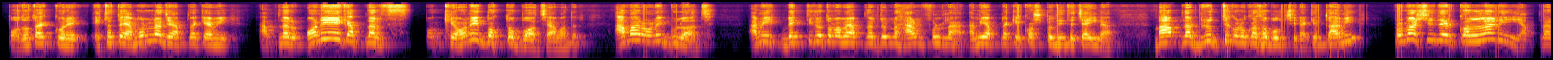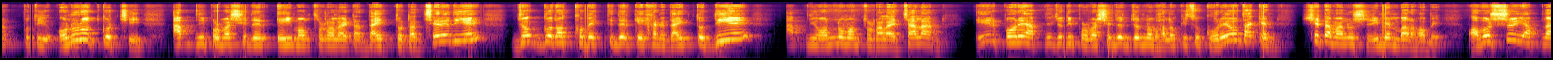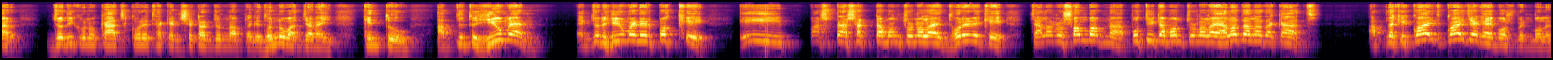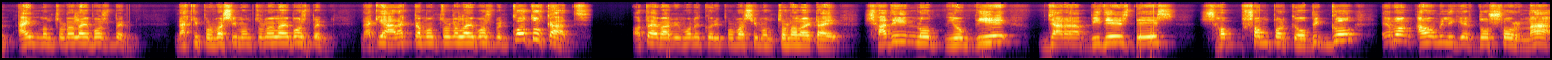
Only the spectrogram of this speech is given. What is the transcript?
পদত্যাগ করে, এটা তো এমন না যে আপনাকে আমি, আপনার অনেক, আপনার পক্ষে অনেক বক্তব্য আছে আমাদের। আমার অনেকগুলো আছে। আমি ব্যক্তিগতভাবে আপনার জন্য হার্মফুল না। আমি আপনাকে কষ্ট দিতে চাই না বা আপনার বিরুদ্ধে কোনো কথা বলছি না। কিন্তু আমি প্রবাসীদের কল্যাণেই আপনার প্রতি অনুরোধ করছি, আপনি প্রবাসীদের এই মন্ত্রণালয়টার দায়িত্বটা ছেড়ে দিয়ে, যোগ্য দক্ষ ব্যক্তিদেরকে এখানে দায়িত্ব দিয়ে আপনি অন্য মন্ত্রণালয় চালান, এরপরে আপনি যদি প্রবাসীদের জন্য ভালো কিছু করেও থাকেন, সেটা মানুষ রিমেম্বার হবে। অবশ্যই আপনার যদি কোনো কাজ করে থাকেন, সেটার জন্য আপনাকে ধন্যবাদ জানাই। কিন্তু আপনি তো হিউম্যান একজন হিউম্যানের পক্ষে এই পাঁচটা, সাতটা মন্ত্রণালয় ধরে রেখে চালানো সম্ভব না। প্রতিটা মন্ত্রণালয় আলাদা আলাদা কাজ। আপনাকে কয় কয় জায়গায় বসবেন বলেন? আইন মন্ত্রণালয়ে বসবেন? নাকি প্রবাসী মন্ত্রণালয়ে বসবেন? নাকি আর একটা মন্ত্রণালয়ে বসবেন? কত কাজ? অতএব আমি মনে করি প্রবাসী মন্ত্রণালয়টায় স্বাধীন লোক নিয়োগ দিয়ে যারা বিদেশ, দেশ সব সম্পর্কে অভিজ্ঞ এবং আওয়ামী লীগের দোসর না,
